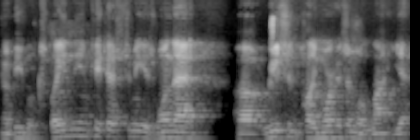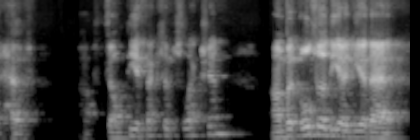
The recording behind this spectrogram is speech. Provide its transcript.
you know, people explain the MK test to me is one that uh, recent polymorphism will not yet have uh, felt the effects of selection, um, but also the idea that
